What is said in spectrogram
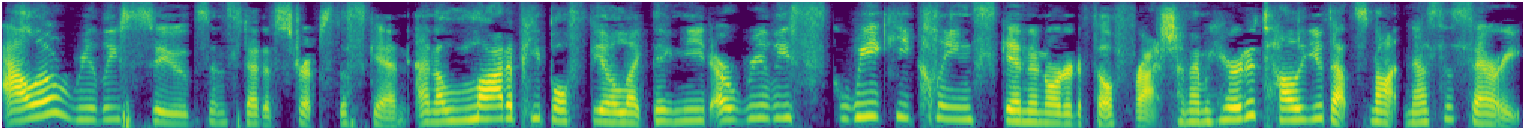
aloe really soothes instead of strips the skin. And a lot of people feel like they need a really squeaky clean skin in order to feel fresh. And I'm here to tell you that's not necessary.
